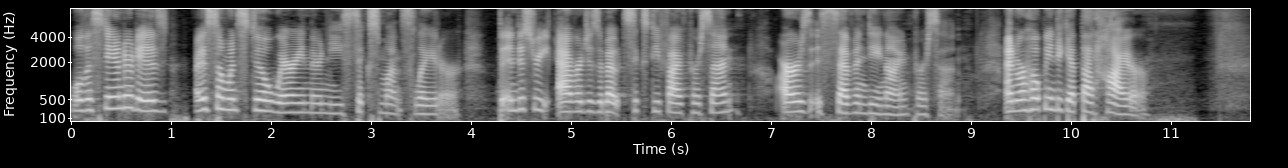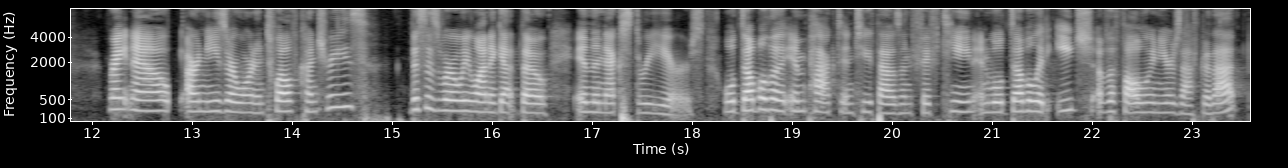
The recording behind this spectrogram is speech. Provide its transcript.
Well, the standard is, is someone still wearing their knee six months later? The industry average is about 65%. Ours is 79%. And we're hoping to get that higher. Right now, our knees are worn in 12 countries. This is where we want to get, though, in the next three years. We'll double the impact in 2015, and we'll double it each of the following years after that.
